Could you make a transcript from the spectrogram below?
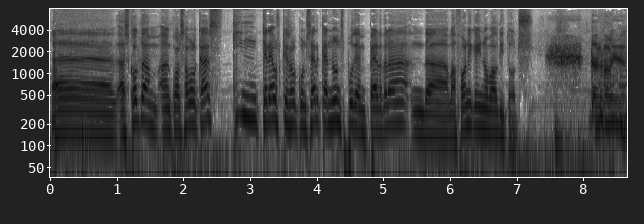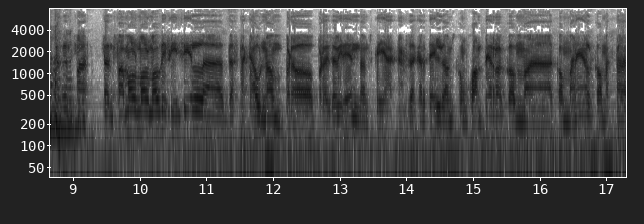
Uh, escolta'm, en qualsevol cas, quin creus que és el concert que no ens podem perdre de la Fònica i no val dir tots? Doncs la veritat que se'ns fa, se'ns fa molt, molt, molt difícil uh, destacar un nom, però, però és evident doncs, que hi ha caps de cartell doncs, com Juan Perro, com, uh, com Manel, com Star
